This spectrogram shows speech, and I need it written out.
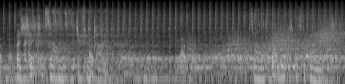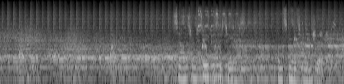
I detected sounds of a different type. Sounds that linked with the planet. Sounds from super cities and small townships.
